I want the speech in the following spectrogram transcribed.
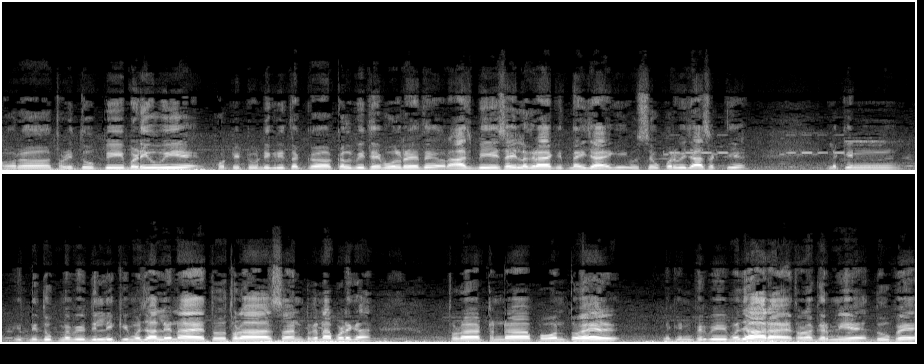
और थोड़ी धूप भी बढ़ी हुई है। 42 डिग्री तक कल भी थे, बोल रहे थे। और आज भी ऐसा ही लग रहा है कितना ही जाएगी। उससे ऊपर भी जा सकती है। लेकिन इतनी धूप में भी दिल्ली की मज़ा लेना है तो थोड़ा सहन करना पड़ेगा। थोड़ा ठंडा पवन तो है लेकिन फिर भी मज़ा आ रहा है। थोड़ा गर्मी है धूप है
